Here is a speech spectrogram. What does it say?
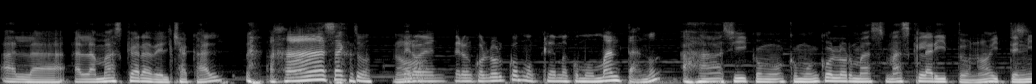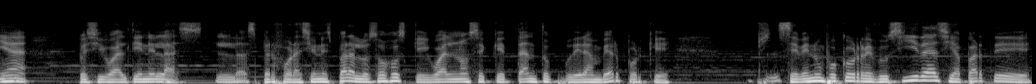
a la, a la máscara del chacal. Ajá, exacto. pero, en, pero en color como crema, como manta, ¿no? Ajá, sí, como, como un color más, más clarito, ¿no? Y tenía, pues igual tiene las, las perforaciones para los ojos que igual no sé qué tanto pudieran ver porque pues, se ven un poco reducidas y aparte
